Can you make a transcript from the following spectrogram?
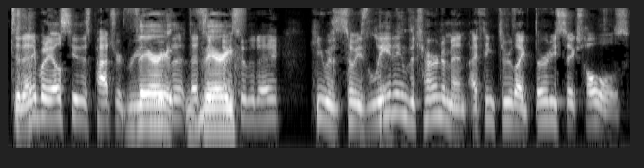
Did anybody else see this Patrick Reed Very- move that, that very- took place the day? He was so he's leading the tournament, I think through like 36 holes,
